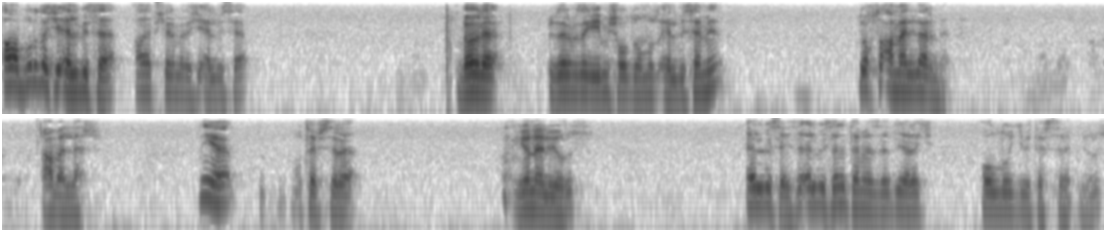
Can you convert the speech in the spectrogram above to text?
Ama buradaki elbise, ayet-i kerimedeki elbise, böyle üzerimize giymiş olduğumuz elbise mi? Yoksa ameller mi? Ameller. Niye bu tefsire yöneliyoruz? Elbise ise elbiseni temizle diyerek olduğu gibi tefsir etmiyoruz.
